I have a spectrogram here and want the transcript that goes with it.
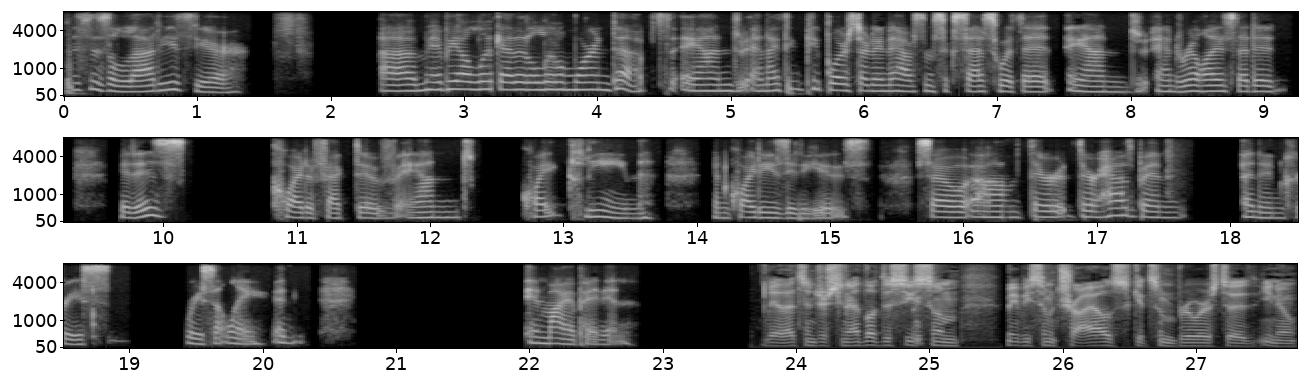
this is a lot easier." Uh, maybe I'll look at it a little more in depth, and and I think people are starting to have some success with it and and realize that it it is quite effective and quite clean and quite easy to use. So um, there there has been an increase recently, in, in my opinion. Yeah, that's interesting. I'd love to see some maybe some trials, get some brewers to you know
